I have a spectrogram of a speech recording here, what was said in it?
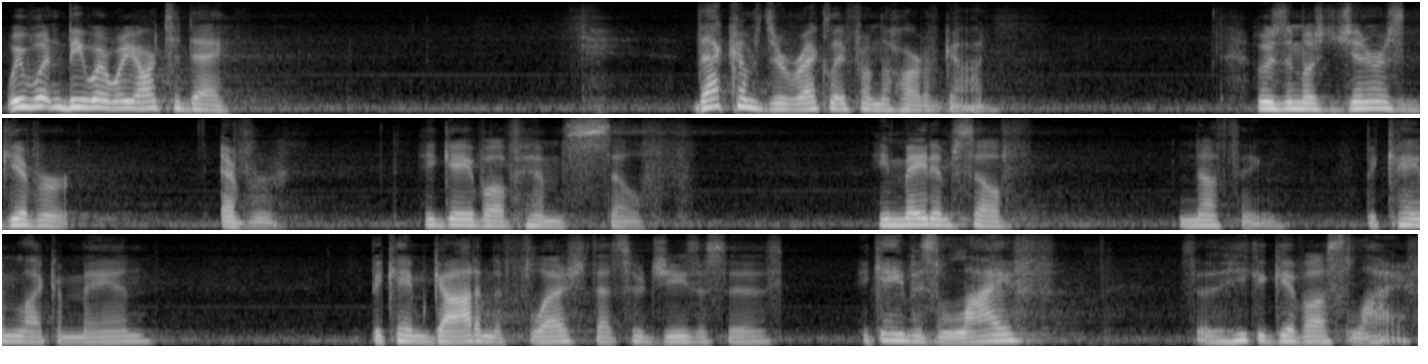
we wouldn't be where we are today. That comes directly from the heart of God, who is the most generous giver ever. He gave of himself. He made himself nothing, became like a man, became God in the flesh. That's who Jesus is. He gave his life so that he could give us life.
